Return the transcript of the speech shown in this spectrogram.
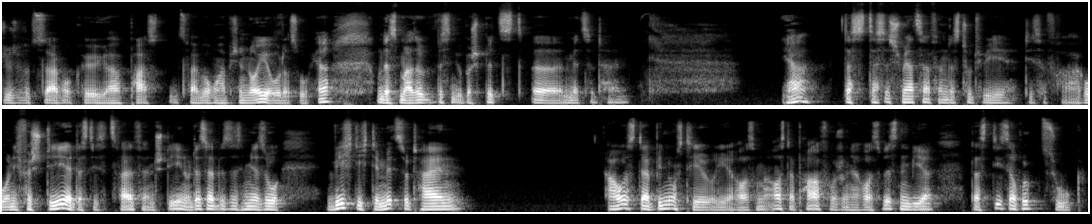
ich würde sagen, okay, ja, passt, in zwei Wochen habe ich eine neue oder so, ja. Und das mal so ein bisschen überspitzt äh, mitzuteilen. Ja, das, das ist schmerzhaft und das tut weh, diese Frage. Und ich verstehe, dass diese Zweifel entstehen. Und deshalb ist es mir so wichtig, dir mitzuteilen, aus der Bindungstheorie heraus und aus der Paarforschung heraus wissen wir, dass dieser Rückzug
